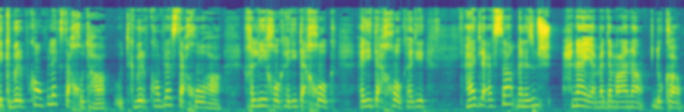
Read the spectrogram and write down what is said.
تكبر ب complexe تاع خوتها وتكبر ب complexe تاع خوها. خلي خوك هذه تاع خوك هذه تاع خوك هذه هاد العفسة ما لازمش حنايا مادام رانا دوكا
